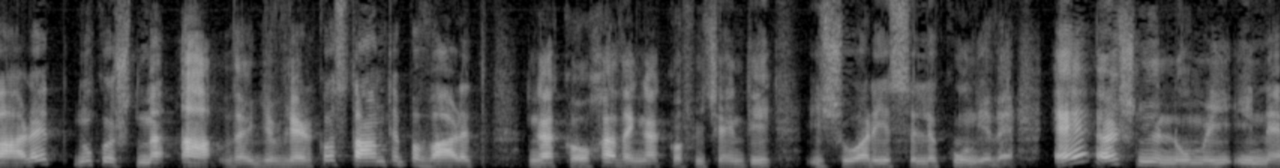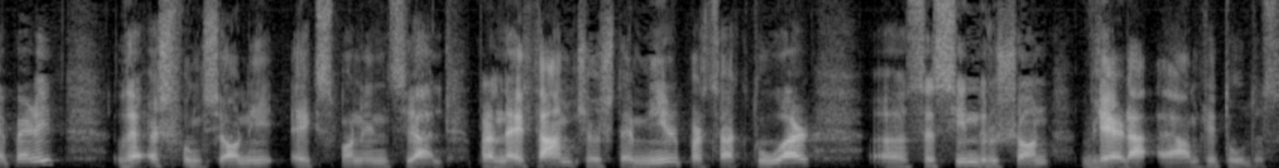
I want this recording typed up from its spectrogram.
varet nuk është me a dhe një vlerë konstante po varet nga koha dhe nga koeficienti i shuarjes së lëkundjeve e është një numri i Neperit dhe është funksioni eksponencial prandaj thamë që është e mirë përcaktuar se si ndryshon vlera e amplitudës.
